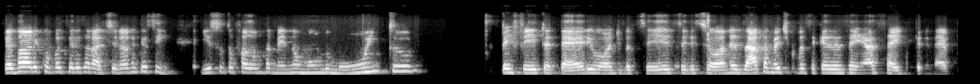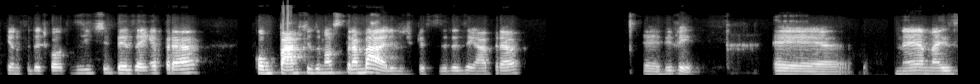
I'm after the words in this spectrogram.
Até na hora que eu vou selecionar, tirando que, assim, isso eu tô falando também num mundo muito perfeito, etéreo, onde você seleciona exatamente o que você quer desenhar sempre, né? Porque, no fim das contas, a gente desenha para como parte do nosso trabalho, a gente precisa desenhar para é, viver. É, né? Mas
